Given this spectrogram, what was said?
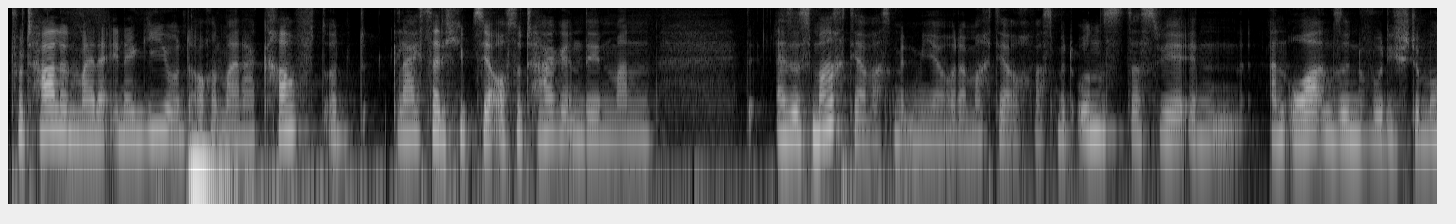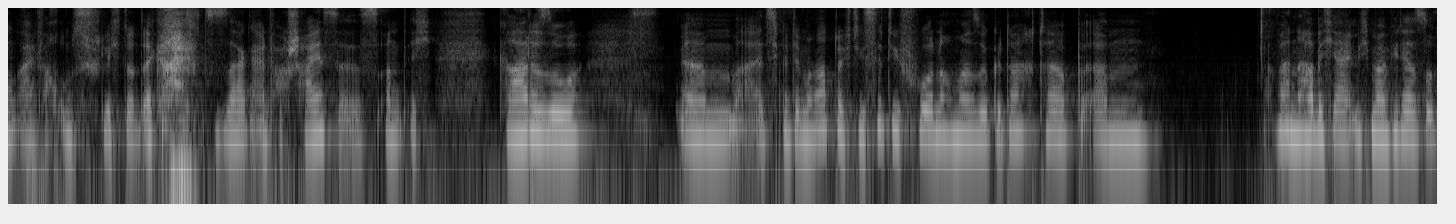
total in meiner Energie und auch in meiner Kraft. Und gleichzeitig gibt es ja auch so Tage, in denen man also es macht ja was mit mir oder macht ja auch was mit uns, dass wir in, an Orten sind, wo die Stimmung einfach, um es schlicht und ergreifend zu sagen, einfach scheiße ist. Und ich gerade so, ähm, als ich mit dem Rad durch die City fuhr, nochmal so gedacht habe, ähm, wann habe ich eigentlich mal wieder so,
